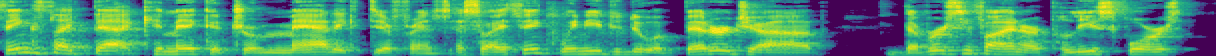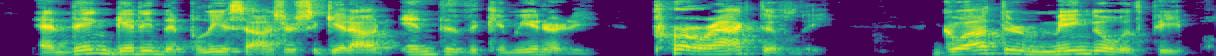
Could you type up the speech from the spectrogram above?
Things like that can make a dramatic difference. And so I think we need to do a better job diversifying our police force and then getting the police officers to get out into the community proactively. Go out there, mingle with people,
